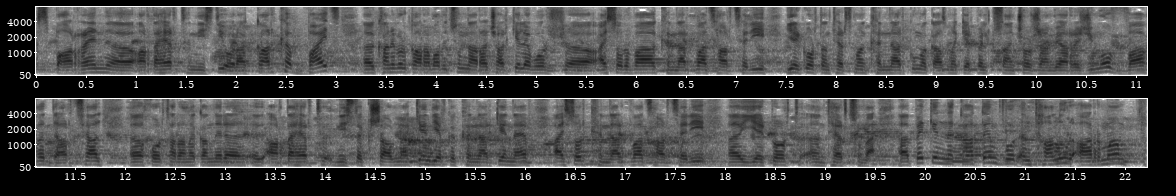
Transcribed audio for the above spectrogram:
կսպառեն արտահերթ նիստի օրակարգը, բայց քանի որ կառավարությունն առաջարկել է, որ այսօրվա քննարկված հարցերի երկրորդ ընթերցման քննարկումը քննարկումը կազմակերպել 24 ժամվա ռեժիմով, վաղը դարձյալ խորհրդարանականները արտահերթ նիստը կշարունակեն եւ կքննարկեն նաեւ այսօր քննարկված հարցերի երկրորդ ընթերցումը։ Պետք է նկատեմ, որ ընդհանուր առմամբ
